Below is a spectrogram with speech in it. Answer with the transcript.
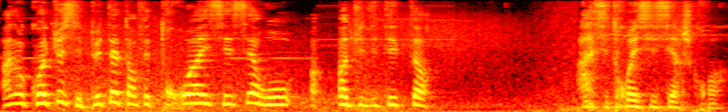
Ah non, quoique, c'est peut-être en fait 3 SSR ou un du détecteur. Ah, c'est 3 SSR, je crois.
